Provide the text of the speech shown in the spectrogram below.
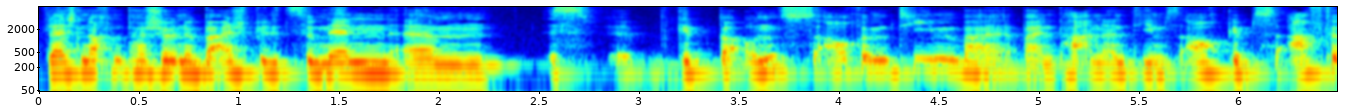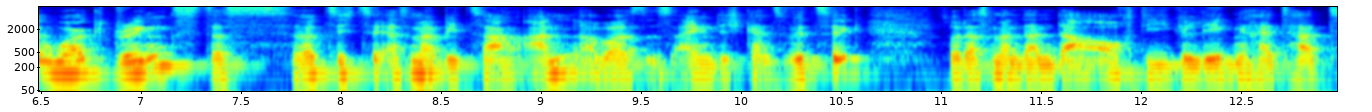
Vielleicht noch ein paar schöne Beispiele zu nennen. Ähm, es äh, gibt bei uns auch im Team, bei, bei ein paar anderen Teams auch, gibt es Afterwork-Drinks. Das hört sich zuerst mal bizarr an, aber es ist eigentlich ganz witzig, so dass man dann da auch die Gelegenheit hat,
